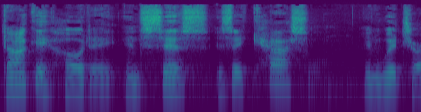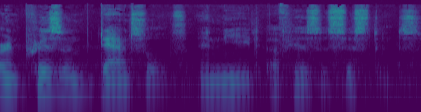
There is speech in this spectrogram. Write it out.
Don Quixote insists is a castle in which are imprisoned damsels in need of his assistance.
